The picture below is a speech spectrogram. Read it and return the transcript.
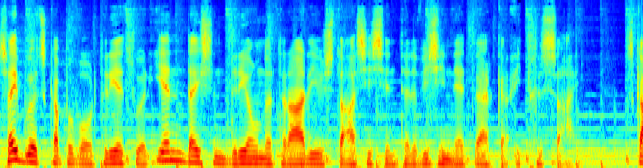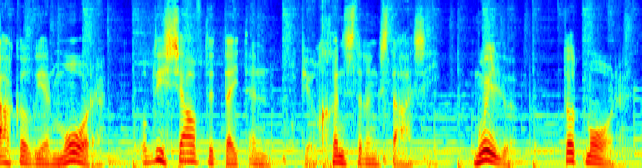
Sy boodskappe word reeds oor 1300 radiostasies en televisienetwerke uitgesaai. Skakel weer môre op dieselfde tyd in op jou gunstelingstasie. Mooi loop. Tot môre.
